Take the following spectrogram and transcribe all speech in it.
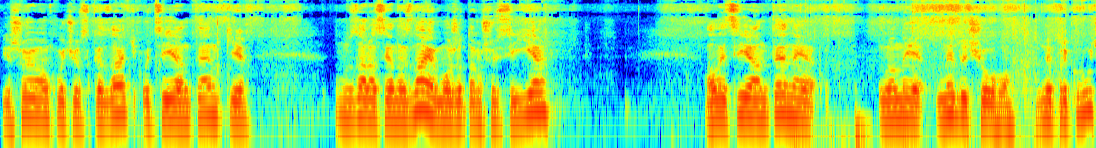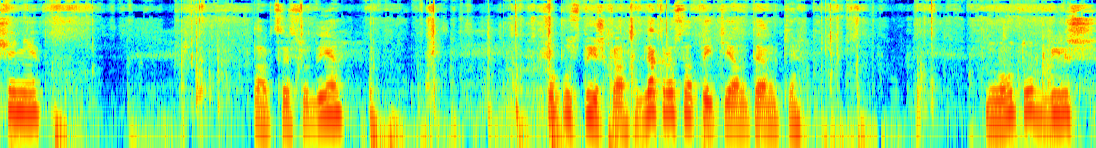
І що я вам хочу сказати, оці антенки, ну зараз я не знаю, може там щось і є. Але ці антени, вони ні до чого не прикручені. Так, це сюди. То пустишка. Для красоти ті антенки. Ну, тут більш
